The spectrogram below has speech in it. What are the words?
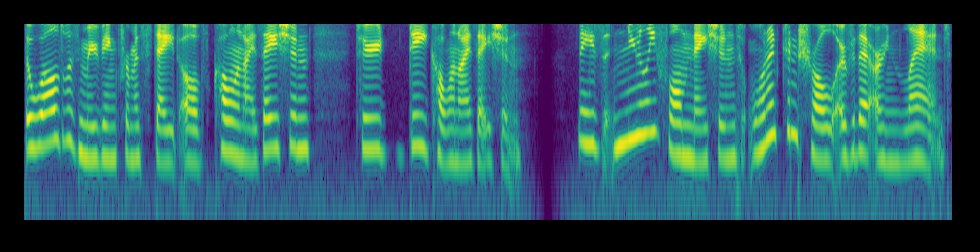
The world was moving from a state of colonisation to decolonization. These newly formed nations wanted control over their own land,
